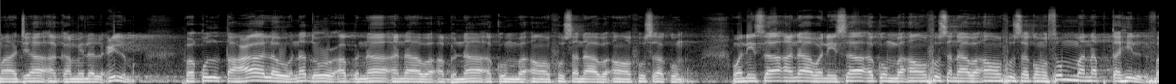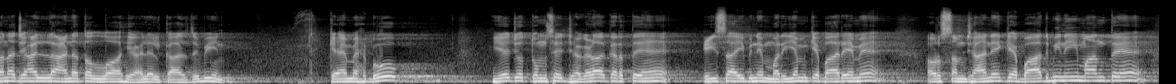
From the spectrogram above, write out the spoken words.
माजा अकमिलम फ़कुल तालो न दो अबना अना व अबना अकुम व आफुसना व आफुसकुम व निसा अना व निसा अकुम व आफुसना व आफुसकुम सुम नब तहिल फ़नज अल्लाकाजबीन क्या महबूब ये जो तुमसे झगड़ा करते हैं, ईसा इबन मरियम के बारे में और समझाने के बाद भी नहीं मानते हैं,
